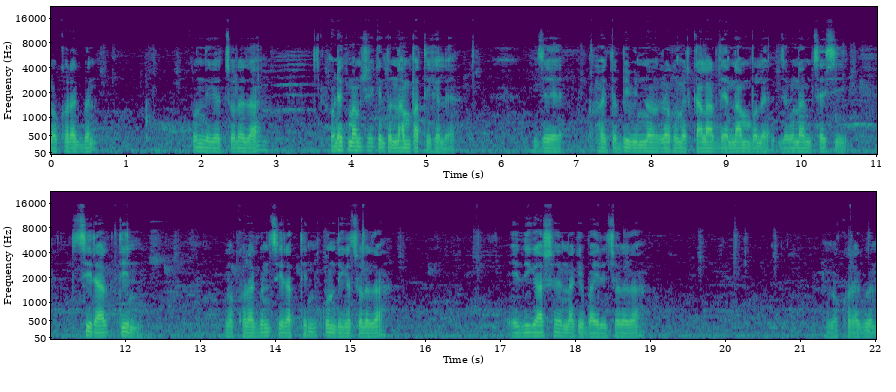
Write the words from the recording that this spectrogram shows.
লক্ষ্য রাখবেন, কোন দিকে চলে যা অনেক মানুষই কিন্তু নামপাতি খেলে, যে হয়তো বিভিন্ন রকমের কালার দিয়ে নাম বলে। যেমন আমি চাইছি সিরার তিন। লক্ষ্য রাখবেন সিরার তিন কোন দিকে চলে যা এদিকে আসে নাকি বাইরে চলে যা লক্ষ্য রাখবেন।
